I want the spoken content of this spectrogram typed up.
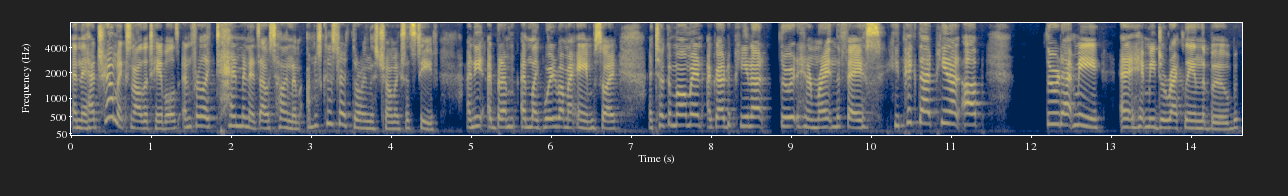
and they had trail mix on all the tables. And for like 10 minutes, I was telling them, I'm just gonna start throwing this trail mix at Steve. I need, but I'm, I'm like worried about my aim. So I, I took a moment, I grabbed a peanut, threw it, hit him right in the face. He picked that peanut up, threw it at me, and it hit me directly in the boob.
